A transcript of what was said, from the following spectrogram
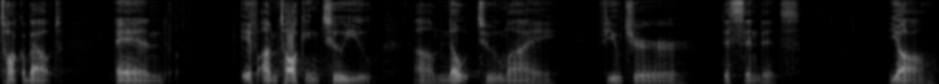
talk about? And if I'm talking to you, um, note to my future descendants, y'all,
